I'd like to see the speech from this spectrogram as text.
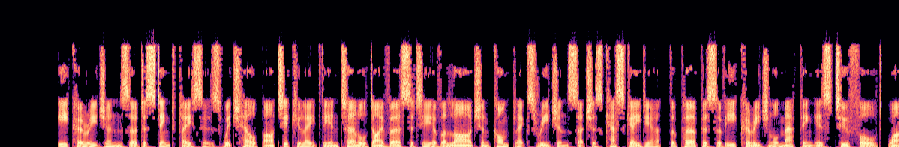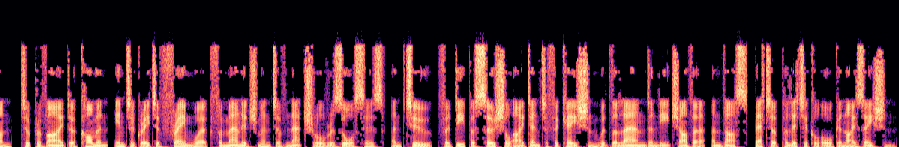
Ecoregions are distinct places which help articulate the internal diversity of a large and complex region such as Cascadia. The purpose of ecoregional mapping is twofold 1. To provide a common, integrative framework for management of natural resources, and 2. For deeper social identification with the land and each other, and thus, better political organization.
